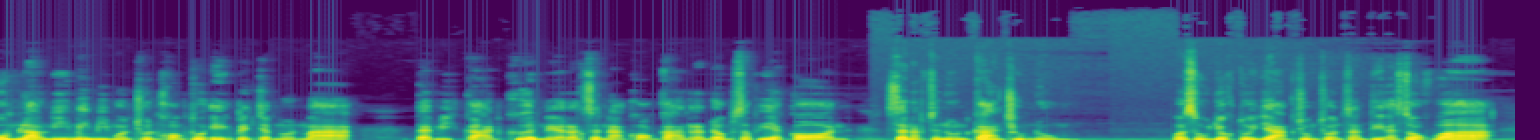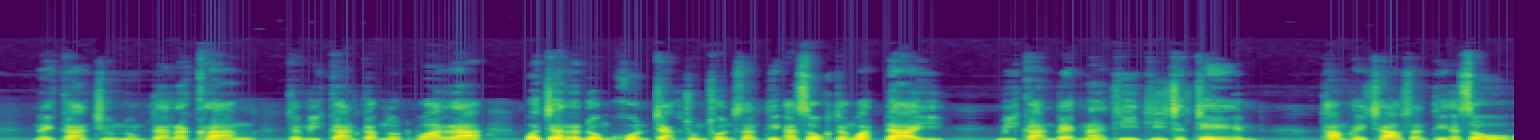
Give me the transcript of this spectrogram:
กลุ่มเหล่านี้ไม่มีมวลชนของตัวเองเป็นจำนวนมาก แต่มีการเคลื่อนในลักษณะของการระดมทรัพยากร สนับสนุนการชุมนุม วสุยกตัวอย่างชุมชนสันติอโศกว่า ในการชุมนุมแต่ละครั้ง จะมีการกำหนดวาระว่าจะระดมคนจากชุมชนสันติอโศกจังหวัดใด มีการแบ่งหน้าที่ที่ชัดเจนทำให้ชาวสันติอโศก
